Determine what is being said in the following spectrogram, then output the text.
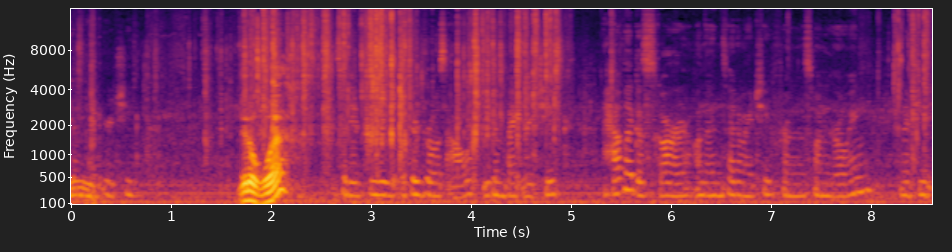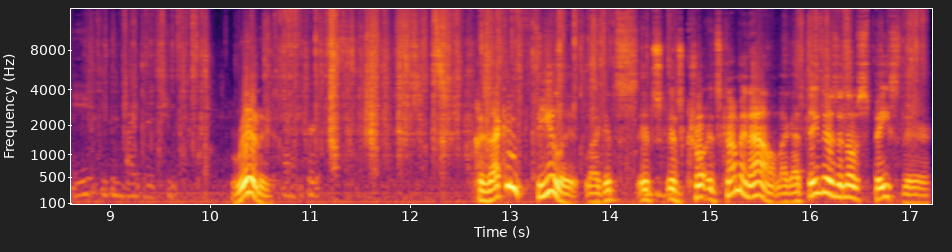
You can bite your cheek. It'll what? Said if you if it grows out, you can bite your cheek. I have like a scar on the inside of my cheek from this one growing, and if you eat, you can bite your cheek, Really? and it hurts. Cause I can feel it. Like it's it's mm-hmm. it's cr- it's coming out. Like I think there's enough space there.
